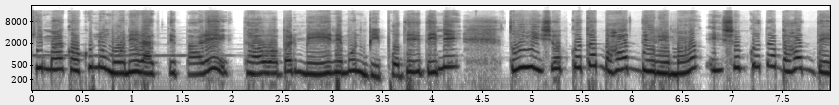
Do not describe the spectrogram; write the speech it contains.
কি মা কখনো মনে রাখতে পারে? তাও আবার মেয়ের এমন বিপদের দিনে? তুই এসব কথা বাদ দে রে মা, এসব কথা বাদ দে।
